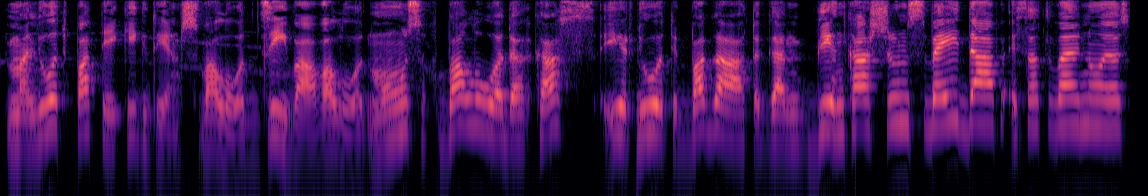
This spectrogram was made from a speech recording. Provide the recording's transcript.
Man ļoti patīk ikdienas valoda, dzīvā valoda, mūsu valoda, kas ir ļoti bagāta gan vienkāršumas veidā, es atvainojos,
